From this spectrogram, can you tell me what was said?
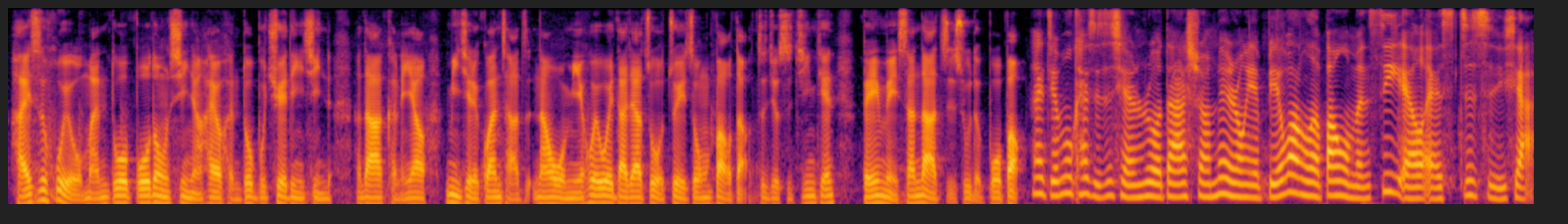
还是会有蛮多波动性啊，还有很多不确定性的。那大家可能要密切的观察着。那我们也会为大家做最终报道。这就是今天北美三大指数的播报。在节目开始之前，如果大家需要内容，也别忘。忘了帮我们 CLS 支持一下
